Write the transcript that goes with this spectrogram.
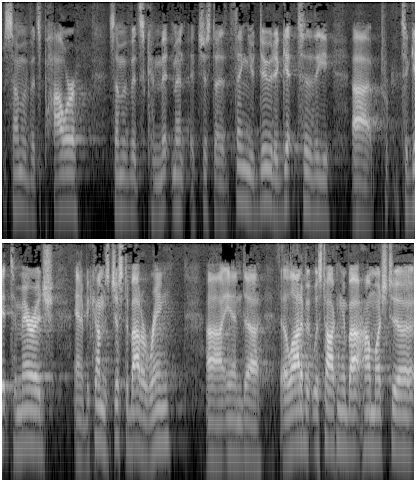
some of its power some of it's commitment. It's just a thing you do to get to the uh, to get to marriage, and it becomes just about a ring. Uh, and uh, a lot of it was talking about how much to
